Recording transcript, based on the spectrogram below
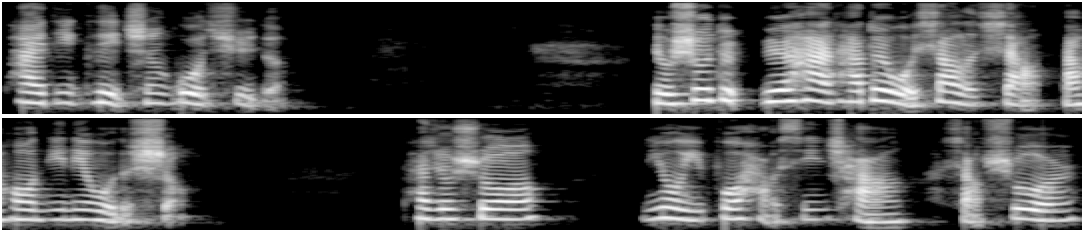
他一定可以撑过去的。柳树对约翰，他对我笑了笑，然后捏捏我的手。他就说：“你有一副好心肠，小树儿。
